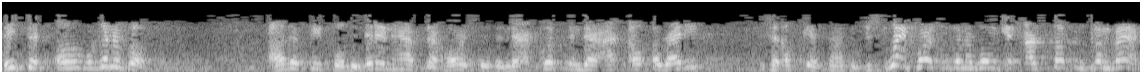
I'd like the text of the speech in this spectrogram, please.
They said, oh, we're going to go. Other people who didn't have their horses and their equipment there already, they said, okay, Prophet, just wait for us. We're going to go get our stuff and come back.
